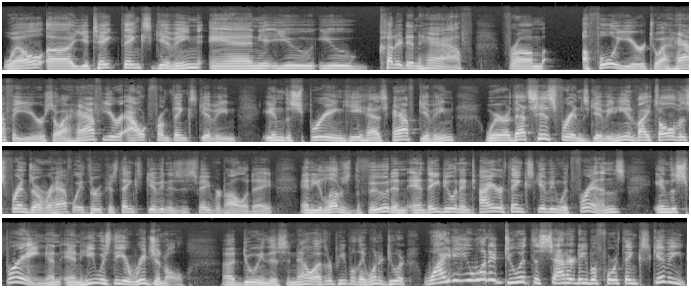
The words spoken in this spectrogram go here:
Well, uh, you take Thanksgiving and you you cut it in half from a full year to a half a year. So a half year out from Thanksgiving. In the spring, he has half giving, where that's his friends giving. He invites all of his friends over halfway through because Thanksgiving is his favorite holiday and he loves the food. And, and they do an entire Thanksgiving with friends in the spring. And, and he was the original uh, doing this, and now other people they want to do it. Why do you want to do it the Saturday before Thanksgiving?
